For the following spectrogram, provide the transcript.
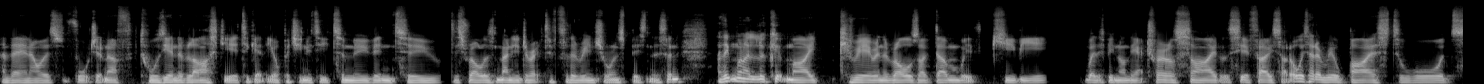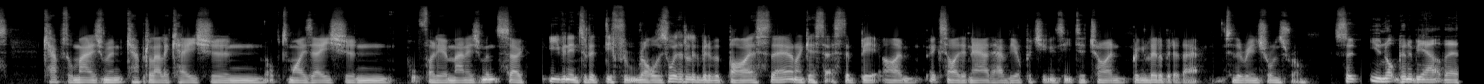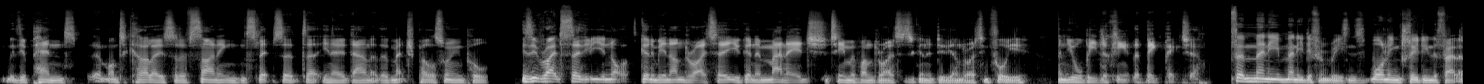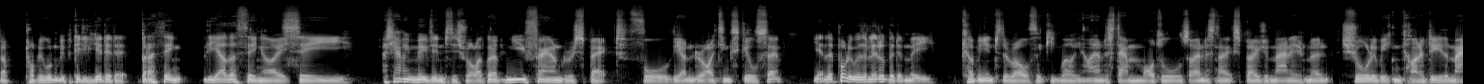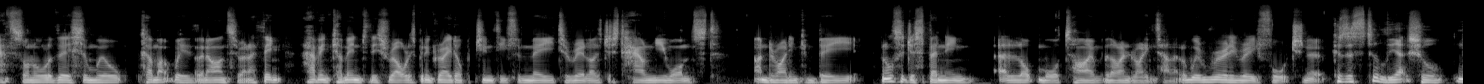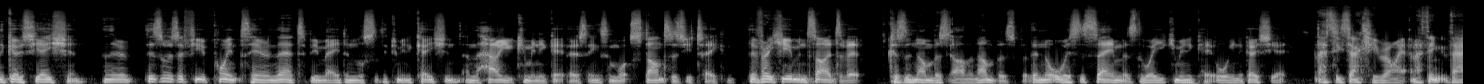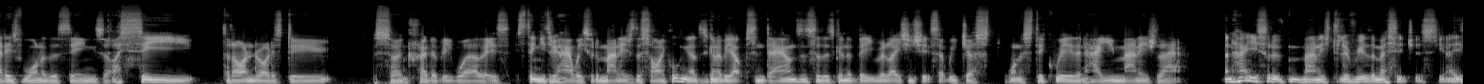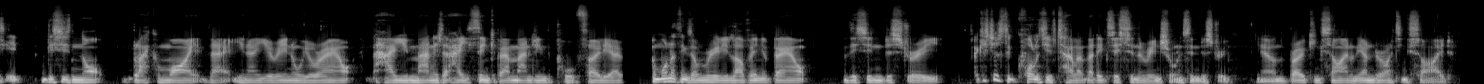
And then I was fortunate enough towards the end of last year to get the opportunity to move into this role as managing director for the reinsurance business. And I think when I look at my career and the roles I've done with QBE, whether it's been on the actuarial side or the CFO side, I always had a real bias towards capital management, capital allocation, optimization, portfolio management. So even into the different roles, it's always had a little bit of a bias there. And I guess that's the bit I'm excited now to have the opportunity to try and bring a little bit of that to the reinsurance role. So you're not going to be out there with your pens at Monte Carlo, sort of signing slips at uh, you know down at the Metropole swimming pool. Is it right to say that you're not going to be an underwriter? You're going to manage a team of underwriters who are going to do the underwriting for you. and you'll be looking at the big picture. For many, many different reasons. One, including the fact that I probably wouldn't be particularly good at it. But I think the other thing I see, actually having moved into this role, I've got a newfound respect for the underwriting skill set. Yeah, there probably was a little bit of me coming into the role thinking, well, you know, I understand models, I understand exposure management. Surely we can kind of do the maths on all of this and we'll come up with an answer. And I think having come into this role, it's been a great opportunity for me to realize just how nuanced underwriting can be and also just spending a lot more time with our underwriting talent. We're really, really fortunate. Because there's still the actual negotiation. And there, there's always a few points here and there to be made, and also the communication and how you communicate those things and what stances you take. They're very human sides of it because the numbers are the numbers, but they're not always the same as the way you communicate or you negotiate. That's exactly right. And I think that is one of the things I see that our underwriters do so incredibly well is, thinking through how we sort of manage the cycle. You know, there's going to be ups and downs. And so there's going to be relationships that we just want to stick with and how you manage that and how you sort of manage delivery of the messages. You know, it, this is not black and white that, you know, you're in or you're out. How you manage that, how you think about managing the portfolio. And one of the things I'm really loving about this industry I guess just the quality of talent that exists in the reinsurance industry, you know, on the broking side, on the underwriting side,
